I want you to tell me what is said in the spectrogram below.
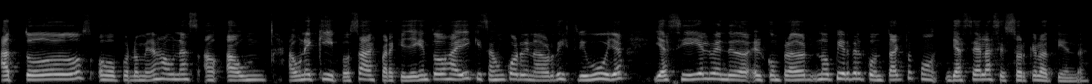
a todos o por lo menos a, unas, a, un, a un equipo, ¿sabes? Para que lleguen todos ahí, quizás un coordinador distribuya y así el vendedor, el comprador no pierde el contacto con ya sea el asesor que lo atienda.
